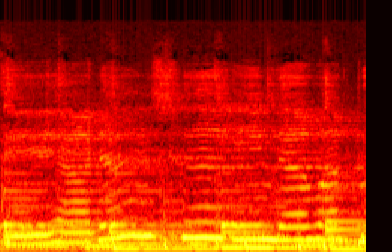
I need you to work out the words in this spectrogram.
Tiada seindah waktu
